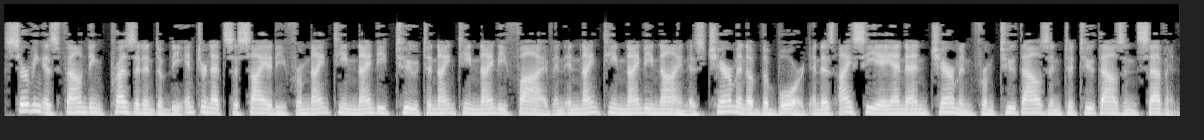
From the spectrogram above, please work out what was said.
serving as founding president of the Internet Society from 1992 to 1995 and in 1999 as chairman of the board and as ICANN chairman from 2000 to 2007.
